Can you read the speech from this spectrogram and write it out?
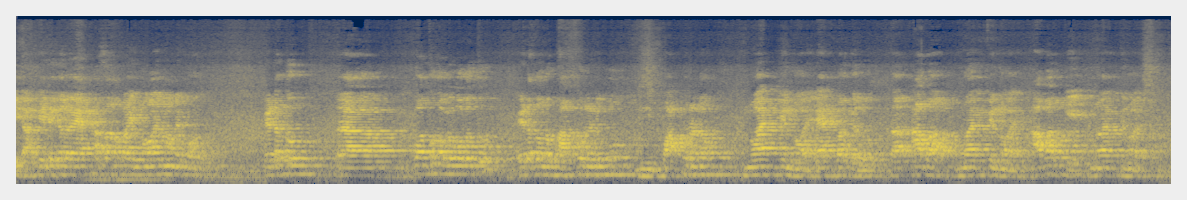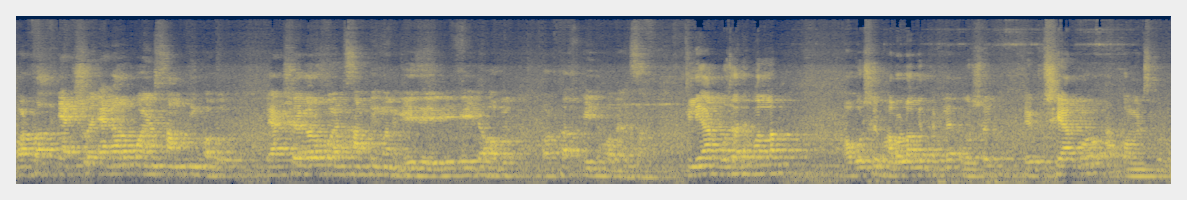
এটা কেটে গেল এক হাজার বাই নয় মানে কত? এটা তো কত হবে বলো তো? এটা তোমরা ভাগ করে নেব। ভাগ করে নাও নয়কে নয় একবার গেল। তার আবার নয়কে নয় আবার কে? নয়কে নয়। অর্থাৎ একশো এগারো পয়েন্ট সামথিং হবে। একশো এগারো পয়েন্ট সামথিং মানে? এই যে এইটা হবে। অর্থাৎ এইটা হবে অ্যান্সার ক্লিয়ার বোঝাতে পারলাম? অবশ্যই ভালো লাগে থাকলে অবশ্যই শেয়ার করো আর কমেন্টস করো।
